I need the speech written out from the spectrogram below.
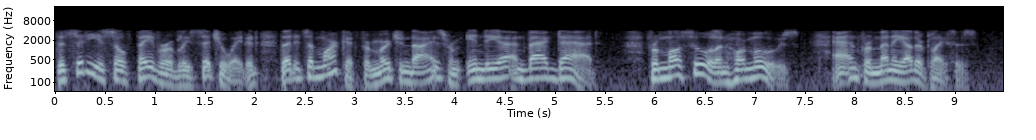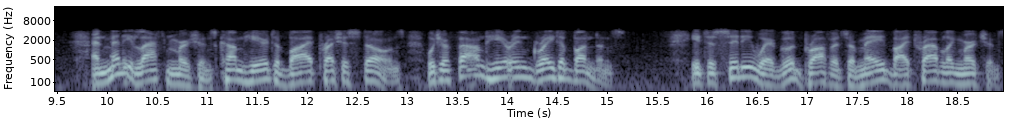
The city is so favorably situated that it's a market for merchandise from India and Baghdad, from Mosul and Hormuz, and from many other places. And many Latin merchants come here to buy precious stones, which are found here in great abundance. It's a city where good profits are made by traveling merchants.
